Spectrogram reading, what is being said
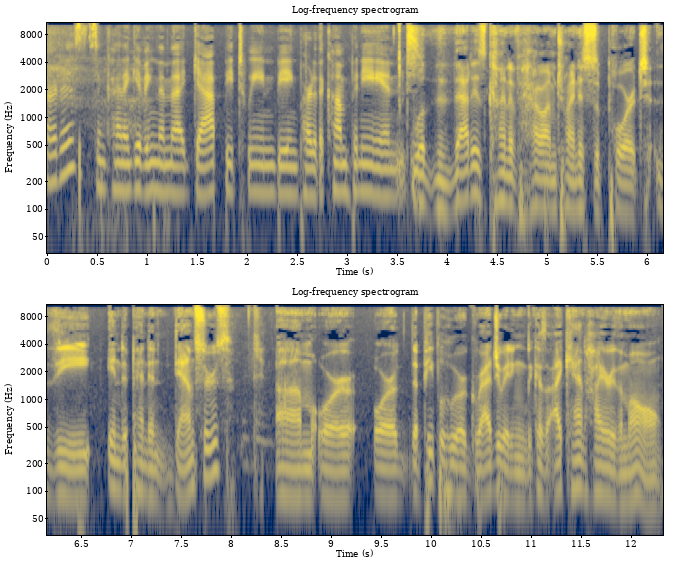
artists and kind of giving them that gap between being part of the company and well that is kind of how i'm trying to support the independent dancers mm-hmm. um, or or the people who are graduating because i can't hire them all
